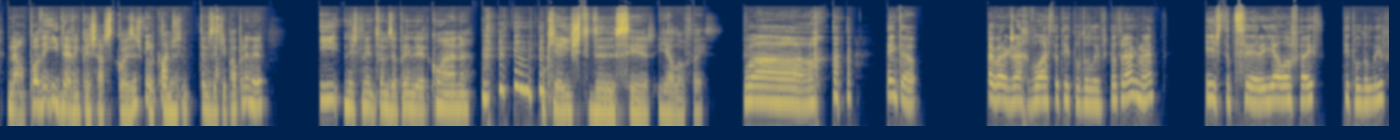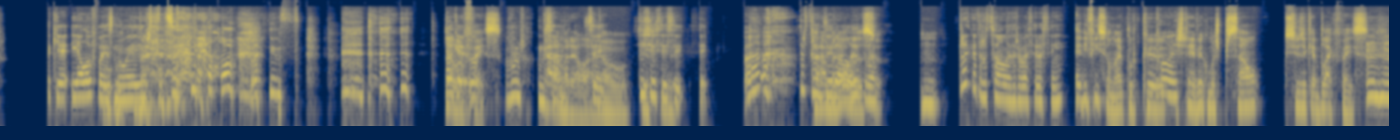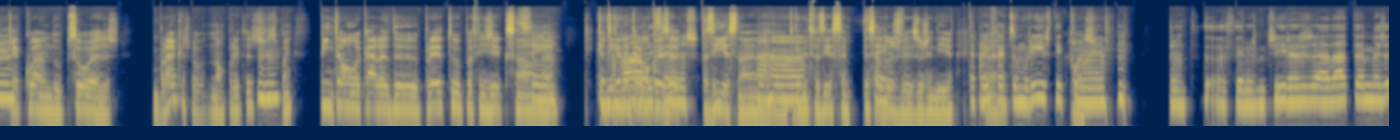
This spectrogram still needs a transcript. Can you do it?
não, podem e devem queixar-se de coisas, Sim, porque claro estamos, estamos aqui para aprender. E neste momento vamos aprender com a Ana o que é isto de ser yellow face. Uau! Então, agora que já revelaste o título do livro que eu trago, não é? Isto de ser Yellow Face, título do livro. Que é Yellow Face, não é isto de ser Yellow Face. Yellow Ok, face. Vamos recomeçar. Cara amarela. Sim. É o Sim, sim, sim, sim. sim. Ah, Estás a traduzir a letra? só- Hum, Será que a tradução à letra vai ser assim? É difícil, não é? Porque Pois. isto tem a ver com uma expressão que se usa que é blackface, Uhum. que é quando pessoas brancas ou não pretas, Uhum. suponho, pintam a cara de preto para fingir que são, Sim. é? Que antigamente era uma coisa. Fazia-se, não é? Aham. Antigamente fazia-se sem pensar Sim. duas vezes. Hoje em dia, Até para É. efeitos humorísticos, Pois. não é? Pronto, cenas muito giras já à data, mas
